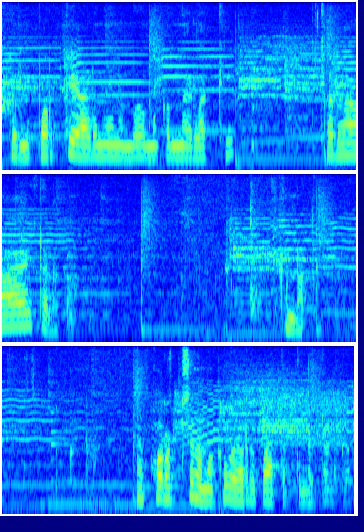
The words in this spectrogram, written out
ഇതൊന്ന് പുറത്തി ആടുന്നതിന് മുമ്പ് നമുക്കൊന്ന് ഇളക്കി ചെറുതായിട്ട് ഇളക്കണം. കണ്ടോ? കുറച്ച് നമുക്ക് വേറൊരു പാത്രത്തിലിട്ട് ഇളക്കാം.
